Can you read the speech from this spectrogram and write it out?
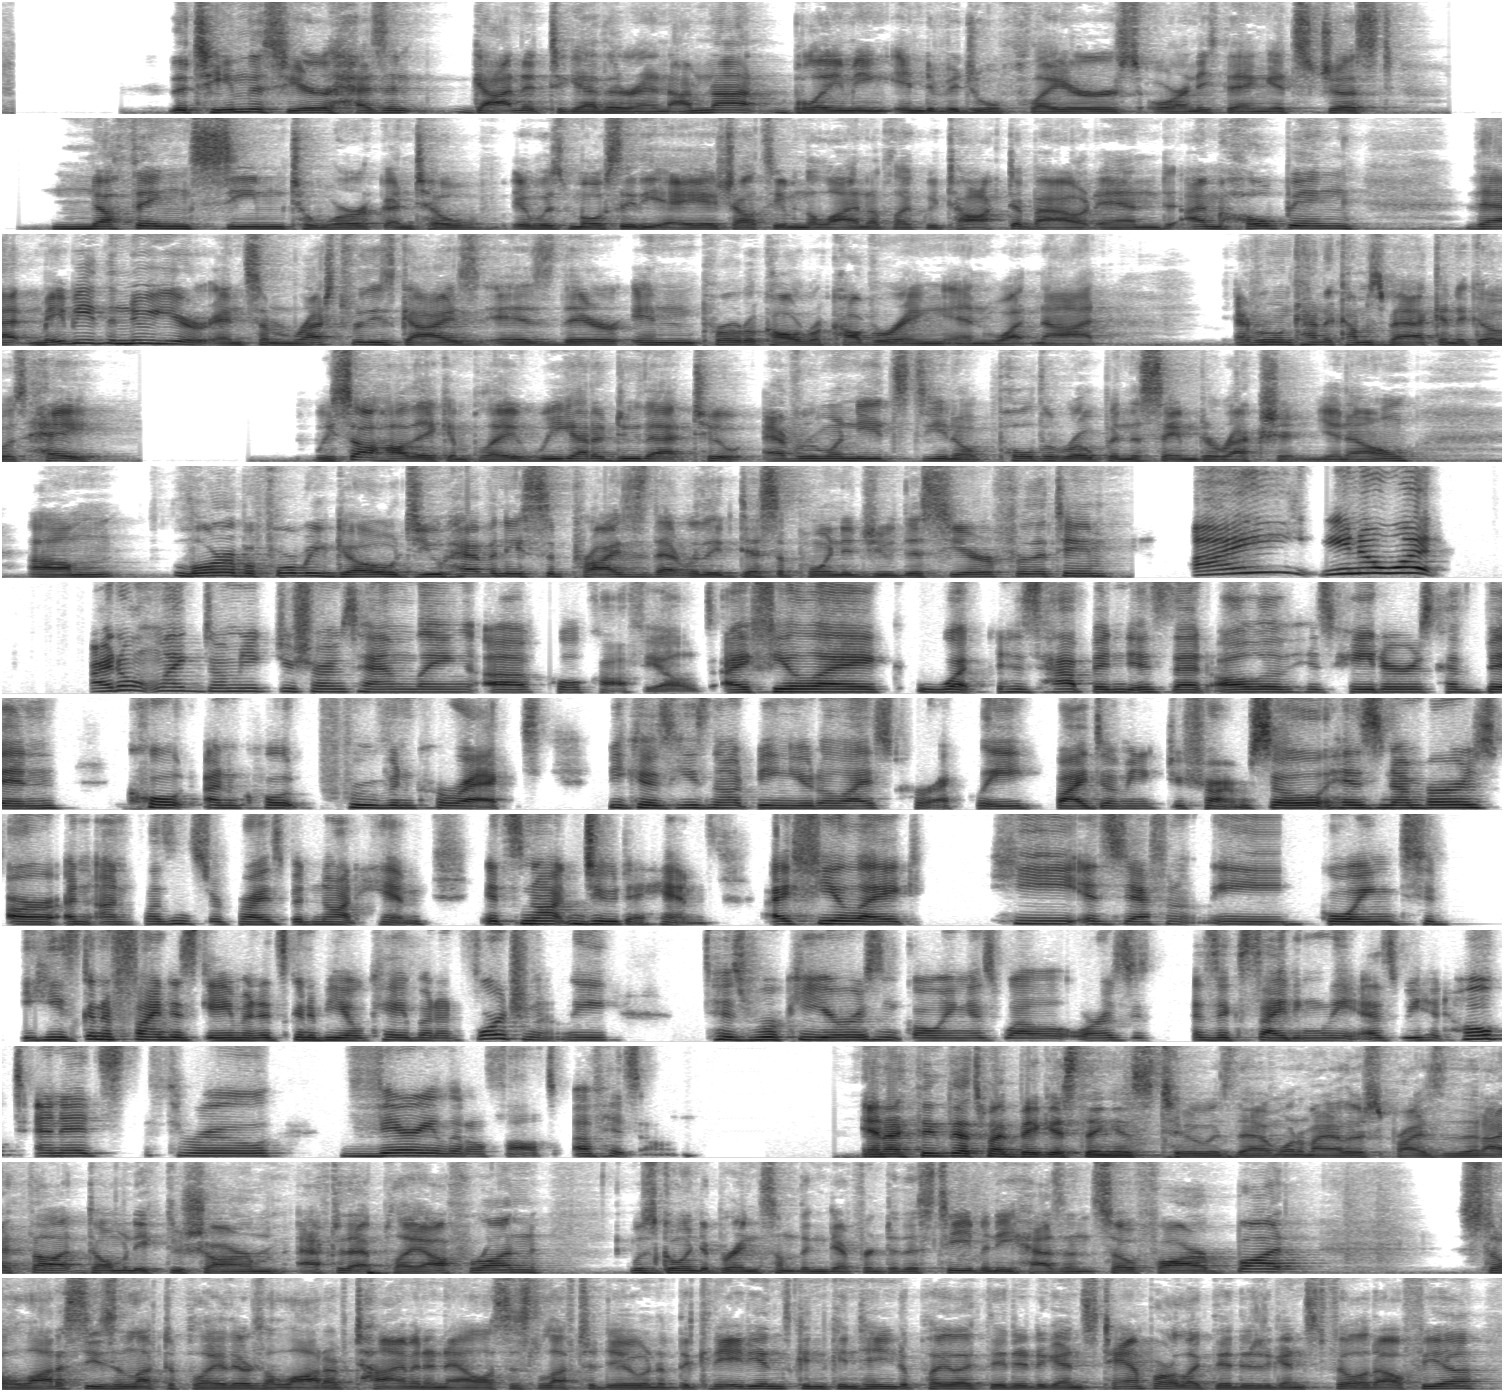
the team this year hasn't gotten it together. And I'm not blaming individual players or anything. It's just nothing seemed to work until it was mostly the AHL team in the lineup, like we talked about. And I'm hoping that maybe the new year and some rest for these guys as they're in protocol recovering and whatnot, everyone kind of comes back and it goes, hey, we saw how they can play. We got to do that too. Everyone needs to, you know, pull the rope in the same direction, you know? Um, Laura, before we go, do you have any surprises that really disappointed you this year for the team? I, you know what? I don't like Dominique Ducharme's handling of Cole Caufield. I feel like what has happened is that all of his haters have been quote unquote proven correct because he's not being utilized correctly by Dominique Ducharme. So his numbers are an unpleasant surprise, but not him. It's not due to him. I feel like he is definitely going to he's going to find his game and it's going to be okay. But unfortunately, his rookie year isn't going as well or as, as excitingly as we had hoped. And it's through very little fault of his own. And I think that's my biggest thing is too, is that one of my other surprises that I thought Dominique Ducharme after that playoff run was going to bring something different to this team, and he hasn't so far. But still a lot of season left to play. There's a lot of time and analysis left to do. And if the Canadiens can continue to play like they did against Tampa or like they did against Philadelphia,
